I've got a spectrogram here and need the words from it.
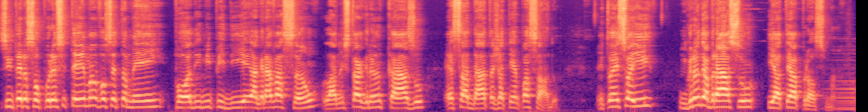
se interessou por esse tema, você também pode me pedir a gravação lá no Instagram, caso essa data já tenha passado. Então é isso aí, um grande abraço e até a próxima.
